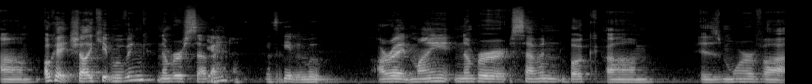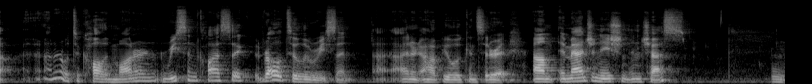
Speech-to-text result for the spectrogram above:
Um, okay, shall I keep moving? Number seven. Yeah, let's keep it moving. All right, my number seven book um, is more of a I don't know what to call it, modern, recent classic, relatively recent. I don't know how people would consider it. Um, Imagination in Chess hmm.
